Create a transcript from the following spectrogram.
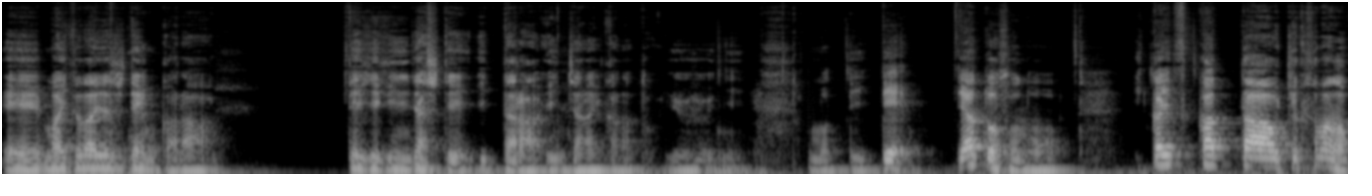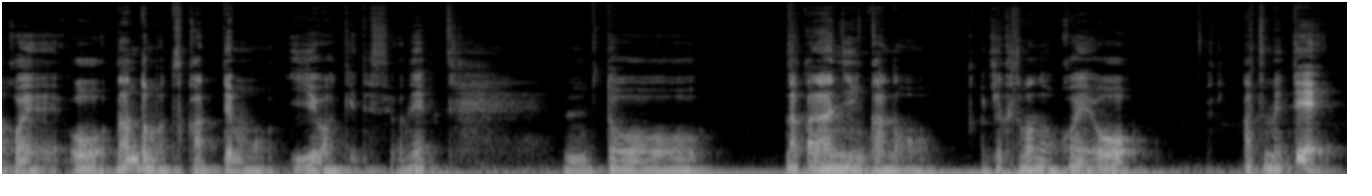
えーまあ、いただいた時点から定期的に出していったらいいんじゃないかなというふうに思っていて、で、あとその、一回使ったお客様の声を何度も使ってもいいわけですよね。うんと、なんか何人かのお客様の声を集めて、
